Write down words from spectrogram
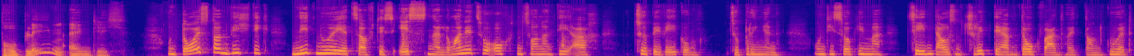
Problem eigentlich. Und da ist dann wichtig, nicht nur jetzt auf das Essen alleine zu achten, sondern die auch zur Bewegung zu bringen. Und ich sage immer, 10.000 Schritte am Tag waren halt dann gut.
